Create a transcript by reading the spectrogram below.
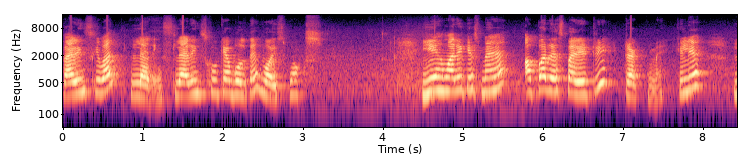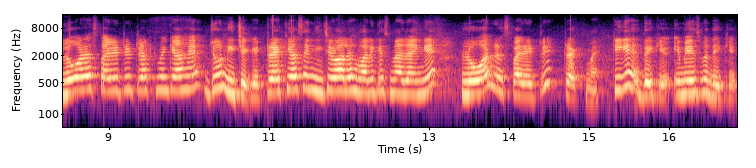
फेरिंग्स के बाद लैरिंग्स लैरिंग्स को क्या बोलते हैं? वॉइस बॉक्स ये हमारे किसमें है? अपर रेस्पिरेटरी ट्रैक्ट में। क्लियर लोअर रेस्पिरेटरी ट्रैक्ट में क्या है? जो नीचे के ट्रैकिया से नीचे वाले हमारे किसमें आ जाएँगे? लोअर रेस्पिरेटरी ट्रैक्ट में। ठीक है? देखिए इमेज में देखिए।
